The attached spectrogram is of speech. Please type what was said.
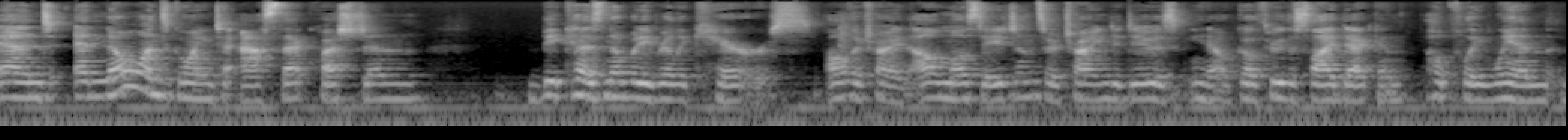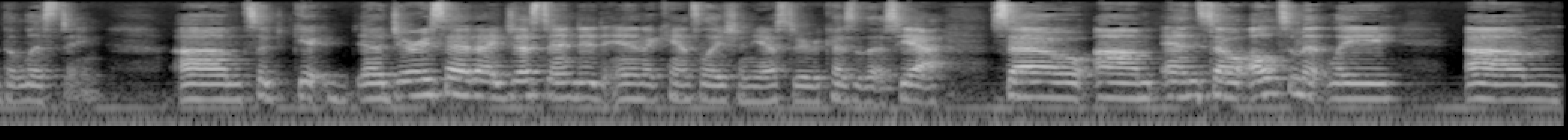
And and no one's going to ask that question because nobody really cares. All they're trying, all most agents are trying to do is, you know, go through the slide deck and hopefully win the listing. Um, so uh, Jerry said I just ended in a cancellation yesterday because of this. Yeah. So um, and so ultimately, um,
